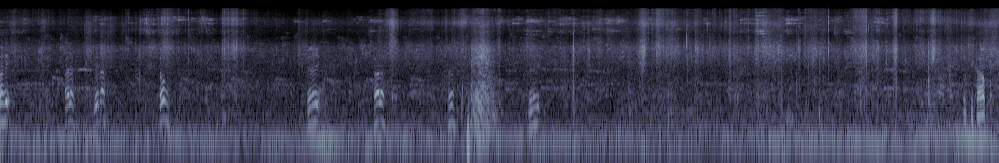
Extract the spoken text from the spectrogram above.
มาพี่มาเลยเดินนะชงเดินนะพี่มาเลยเดินนะพี่โอเคครับ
